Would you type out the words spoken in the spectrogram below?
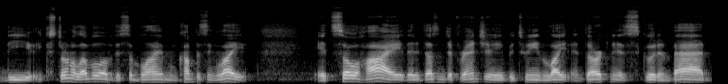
the external level of the sublime encompassing light, it's so high that it doesn't differentiate between light and darkness, good and bad.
